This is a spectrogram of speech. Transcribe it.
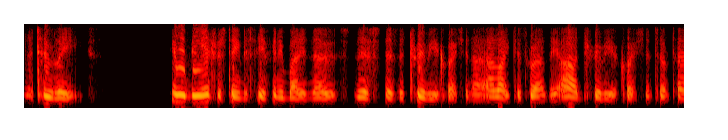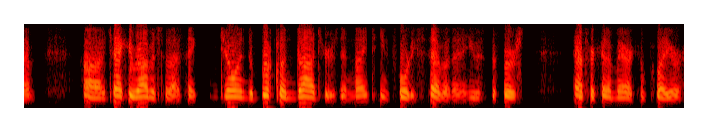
the two leagues. It would be interesting to see if anybody knows this as a trivia question. I, I like to throw out the odd trivia question sometime. Uh, Jackie Robinson, I think, joined the Brooklyn Dodgers in 1947, and he was the first African American player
